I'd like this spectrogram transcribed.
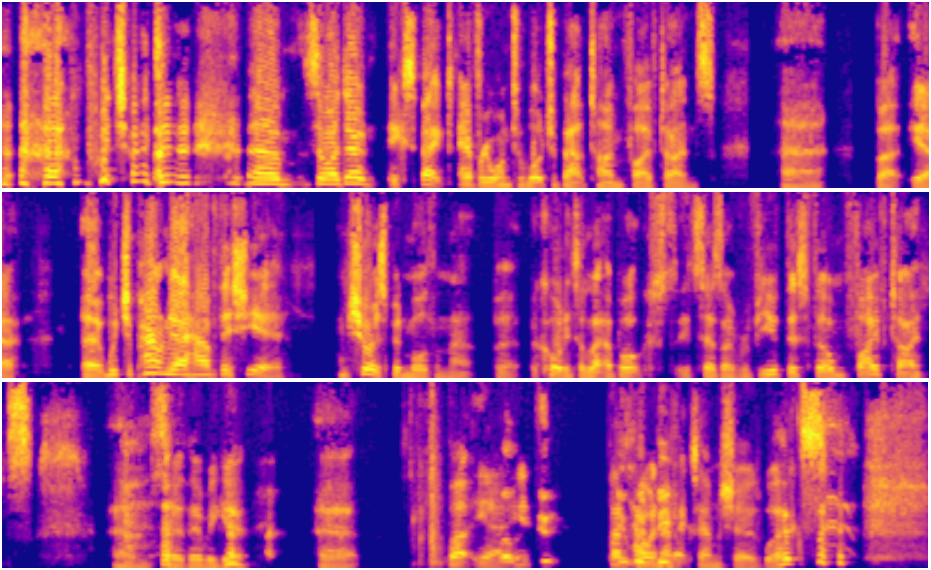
which I do. Um, so I don't expect everyone to watch About Time five times, uh, but yeah, uh, which apparently I have this year. I'm sure it's been more than that, but according to Letterboxd, it says I've reviewed this film five times. Um, so there we go. Uh, but yeah, Well, it, that's it how an be- LXM show works.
